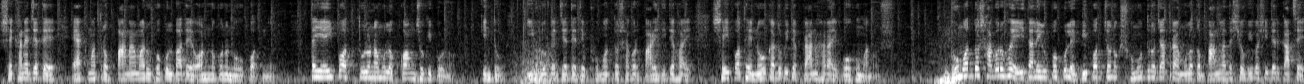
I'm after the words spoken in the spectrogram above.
সেখানে যেতে একমাত্র পানামার উপকূল বাদে অন্য কোনো নৌপথ নেই। তাই এই পথ তুলনামূলক কম ঝুঁকিপূর্ণ। কিন্তু ইউরোপে যেতে যে ভূমধ্যসাগর পাড়ি দিতে হয়, সেই পথে নৌকাডুবিতে প্রাণ হারায় বহু মানুষ। ভূমধ্য সাগর হয়ে ইতালির উপকূলে বিপজ্জনক সমুদ্র যাত্রা মূলত বাংলাদেশি অভিবাসীদের কাছে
